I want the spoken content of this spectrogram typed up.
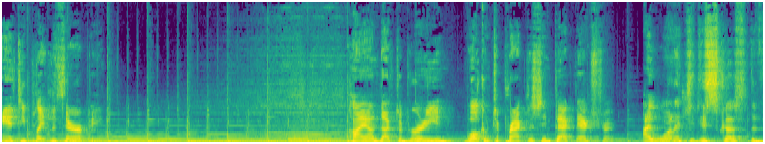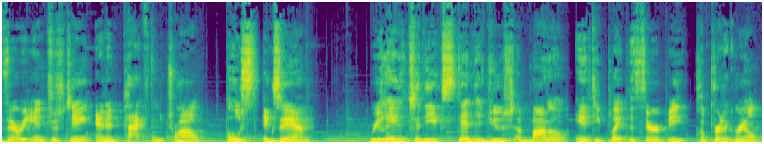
antiplatelet therapy? Hi, I'm Dr. Bernie, and welcome to Practice Impact Extra. I wanted to discuss the very interesting and impactful trial HOST-EXAM related to the extended use of mono antiplatelet therapy, clopidogrel,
